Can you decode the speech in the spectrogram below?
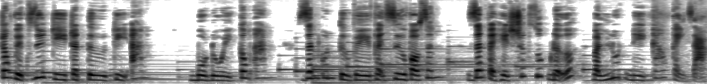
Trong việc duy trì trật tự trị an, bộ đội, công an, dân quân tự vệ phải dựa vào dân, dân phải hết sức giúp đỡ và luôn đề cao cảnh giác.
